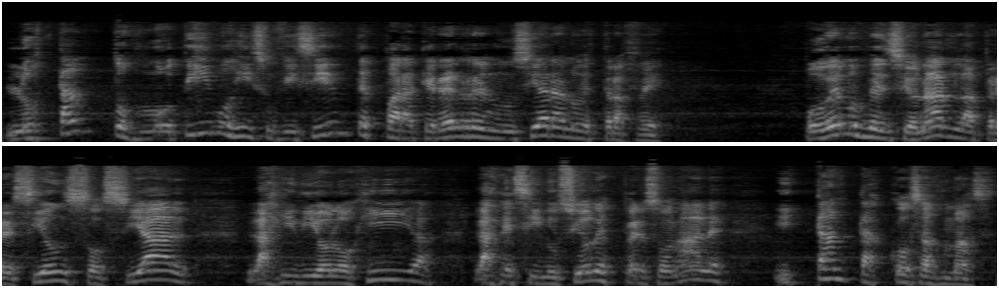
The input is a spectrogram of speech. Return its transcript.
los tantos motivos y suficientes para querer renunciar a nuestra fe. Podemos mencionar la presión social, las ideologías, las desilusiones personales y tantas cosas más.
